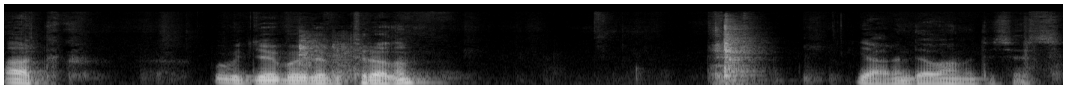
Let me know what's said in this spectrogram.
artık bu videoyu böyle bitirelim. Yarın devam edeceğiz.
